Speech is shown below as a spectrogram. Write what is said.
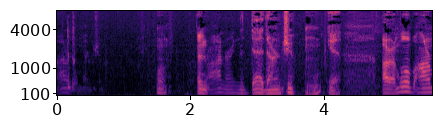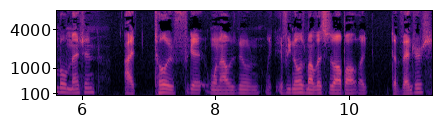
Honorable mention. And You're honoring the dead, aren't you? yeah. All right, I'm going with honorable mention. I totally forget when I was doing like if you notice my list is all about like the Avengers.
